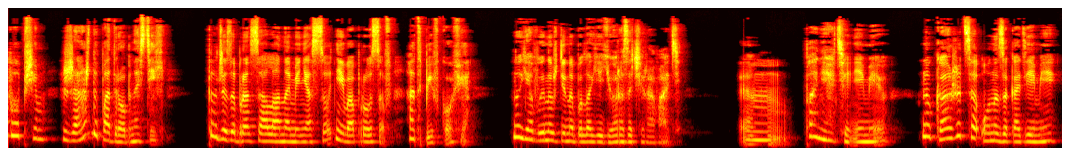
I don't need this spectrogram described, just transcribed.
В общем, жажду подробностей». Тут же забросала она меня сотней вопросов, отпив кофе. Но я вынуждена была ее разочаровать. «Эм, понятия не имею. Ну, кажется, он из академии».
